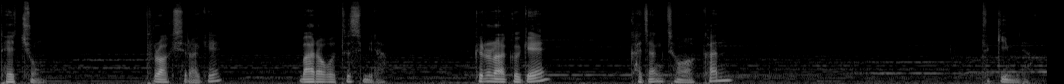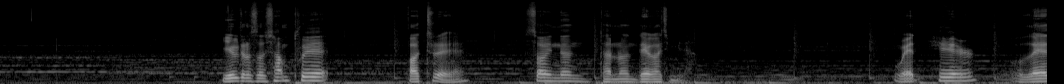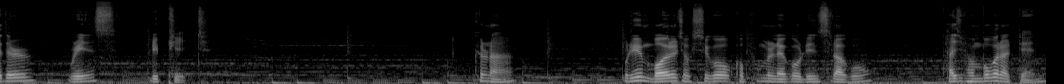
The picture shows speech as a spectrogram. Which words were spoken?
대충 불확실하게 말하고 듣습니다. 그러나 그게 가장 정확한 듣기입니다. 예를 들어서 샴푸의 바틀에 써 있는 단어는 네 가지입니다. wet hair, lather, rinse, repeat. 그러나 우리는 뭐를 적시고 거품을 내고 린스라고 다시 반복을 할 땐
